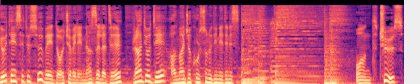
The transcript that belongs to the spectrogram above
Goethe Enstitüsü ve Deutsche Welle'nin hazırladığı Radyo D Almanca kursunu dinlediniz. Und tschüss.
